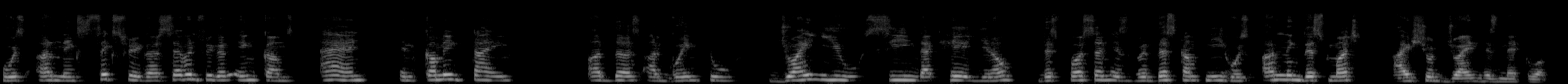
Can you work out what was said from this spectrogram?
who is earning six figure seven figure incomes and in coming time others are going to join you seeing that hey you know this person is with this company who is earning this much i should join his network.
